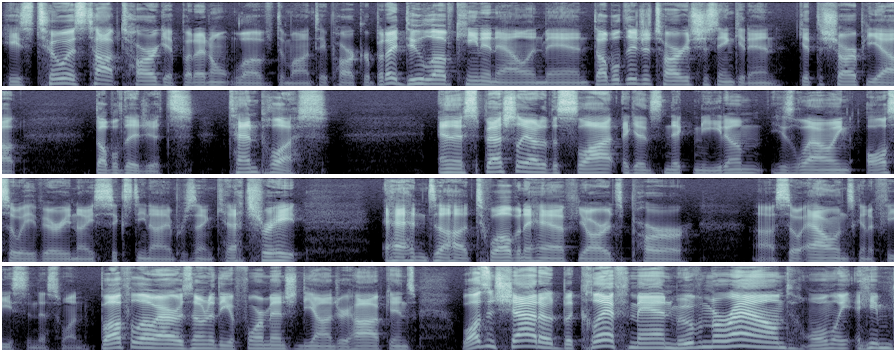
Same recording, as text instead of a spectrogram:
He's Tua's top target, but I don't love DeVante Parker. But I do love Keenan Allen, man. Double digit targets just ink it in. Get the Sharpie out. Double digits. 10 plus. And especially out of the slot against Nik Needham, he's allowing also a very nice 69% catch rate and uh, 12 and a half yards per. Uh, so Allen's going to feast in this one. Buffalo, Arizona, the aforementioned DeAndre Hopkins wasn't shadowed, but Cliff, man, move him around. Only he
